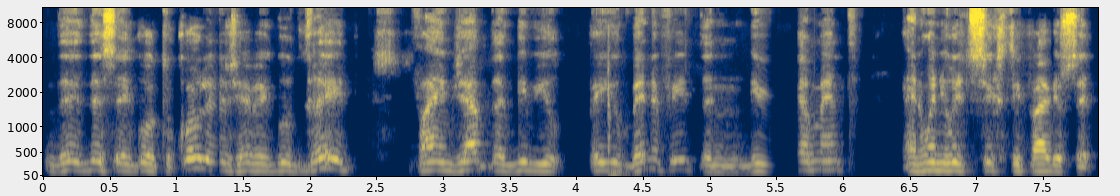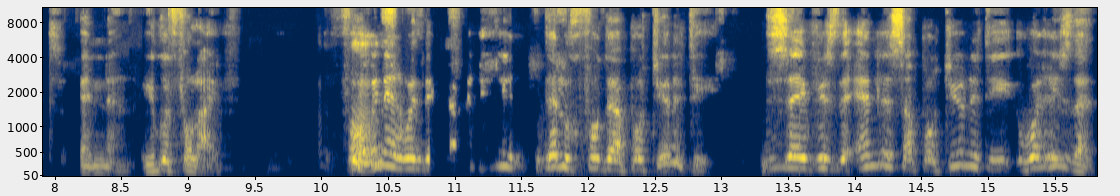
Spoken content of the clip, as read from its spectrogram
They, they say go to college, have a good grade, find job that give you pay you benefit and give government, and when you reach 65, you sit and uh, you're good for life. Hmm. Foreigner, when they come here, they look for the opportunity. This if it's the endless opportunity, where is that?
